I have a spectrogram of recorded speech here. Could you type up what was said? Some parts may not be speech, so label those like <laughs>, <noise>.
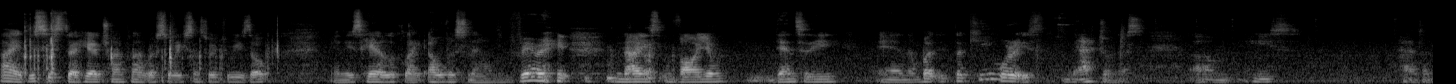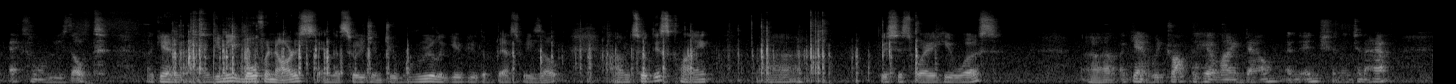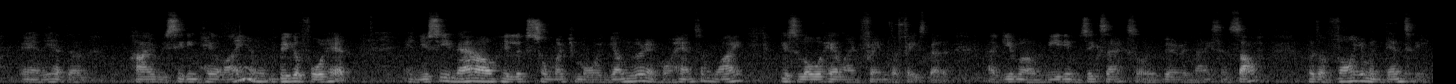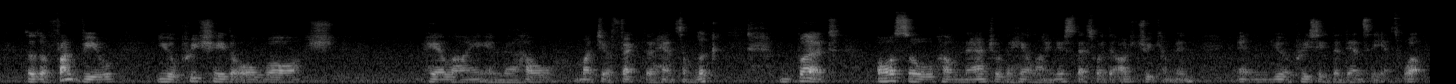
Hi, this is the hair transplant restoration surgery result. And his hair look like Elvis now. Very <laughs> nice volume, density, and but the key word is naturalness. Um, he's has an excellent result. Again, uh, you need both an artist and a surgeon to really give you the best result. Um, so this client, uh, this is where he was. Uh, again, we dropped the hairline down an inch, an inch and a half, and he had the high receding hairline and bigger forehead. And you see now he looks so much more younger and more handsome. Why? His lower hairline framed the face better. I give him a medium zigzag, so it's very nice and soft. But the volume and density. So the front view, you appreciate the overall hairline and how much it affect the handsome look. But also how natural the hairline is. That's why the artistry come in, and you appreciate the density as well.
